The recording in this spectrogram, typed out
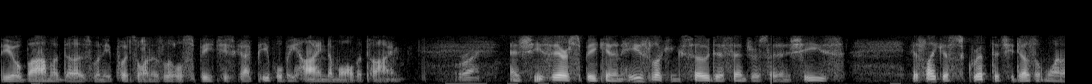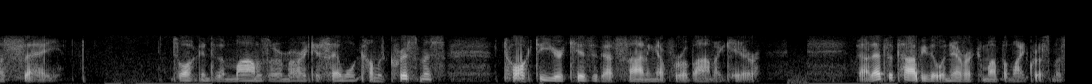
the Obama does when he puts on his little speech. He's got people behind him all the time. Right. And she's there speaking, and he's looking so disinterested, and she's, it's like a script that she doesn't want to say. Talking to the moms of America, saying, well, come Christmas, talk to your kids about signing up for Obamacare now, that's a topic that would never come up at my Christmas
